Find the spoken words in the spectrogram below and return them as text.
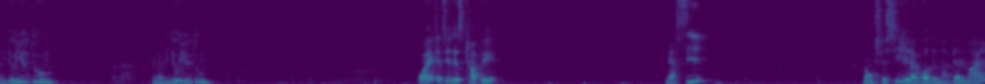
Ma vidéo YouTube. Ma vidéo YouTube. Ouais, tient de scraper. Merci. Donc, ceci est la voix de ma belle-mère.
